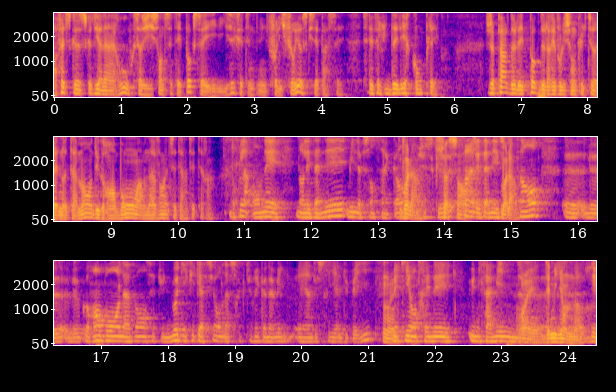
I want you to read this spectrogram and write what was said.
En fait, ce que, dit Alain Roux, s'agissant de cette époque, c'est il disait que c'était une, folie furieuse qui s'est passé. C'était le délire complet. Je parle de l'époque de la révolution culturelle notamment, du grand bond en avant, etc., etc. Donc là, on est dans les années 1950 voilà, jusqu'à fin des années 60. Euh, le, grand bond en avant, c'est une modification de la structure économique et industrielle du pays, mais qui a entraîné une famine. Euh, des millions de morts. Des,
